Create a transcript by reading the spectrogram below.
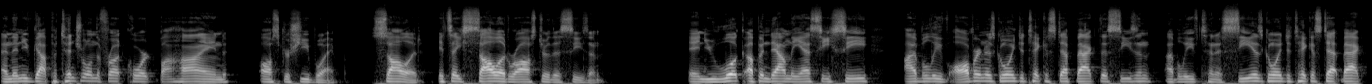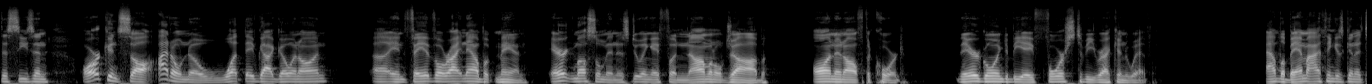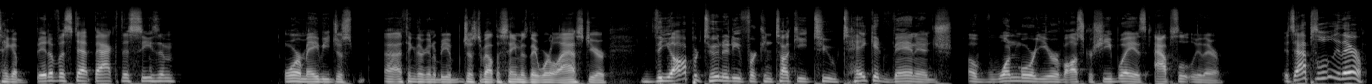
And then you've got potential in the front court behind Oscar Tshiebwe. Solid. It's a solid roster this season. And you look up and down the SEC, I believe Auburn is going to take a step back this season. I believe Tennessee is going to take a step back this season. Arkansas, I don't know what they've got going on uh, in Fayetteville right now, but man, Eric Musselman is doing a phenomenal job on and off the court. They're going to be a force to be reckoned with. Alabama, I think, is going to take a bit of a step back this season, or maybe just, I think they're going to be just about the same as they were last year. The opportunity for Kentucky to take advantage of one more year of Oscar Tshiebwe is absolutely there. It's absolutely there.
